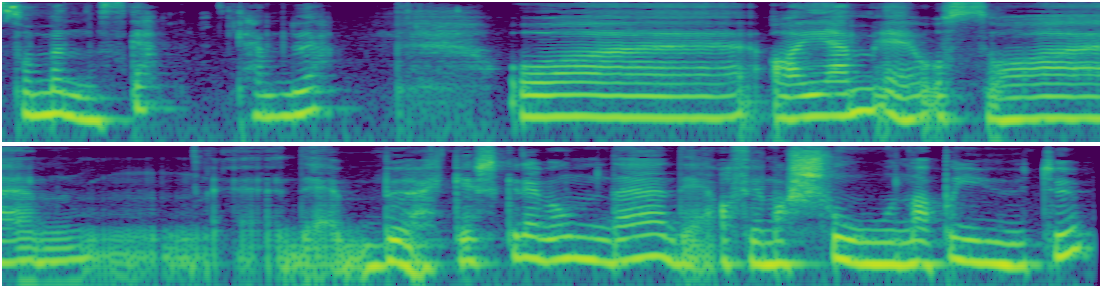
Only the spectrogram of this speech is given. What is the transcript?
som menneske. Hvem du er. Og eh, IM er jo også eh, Det er bøker skrevet om det, det er affirmasjoner på YouTube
